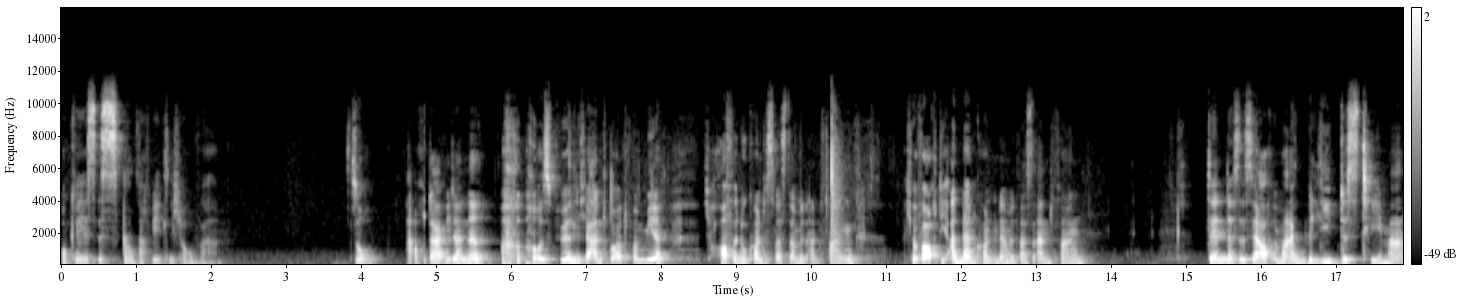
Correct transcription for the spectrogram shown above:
okay, es ist einfach wirklich over. So, auch da wieder eine ausführliche Antwort von mir. Ich hoffe, du konntest was damit anfangen. Ich hoffe, auch die anderen konnten damit was anfangen. Denn das ist ja auch immer ein beliebtes Thema.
